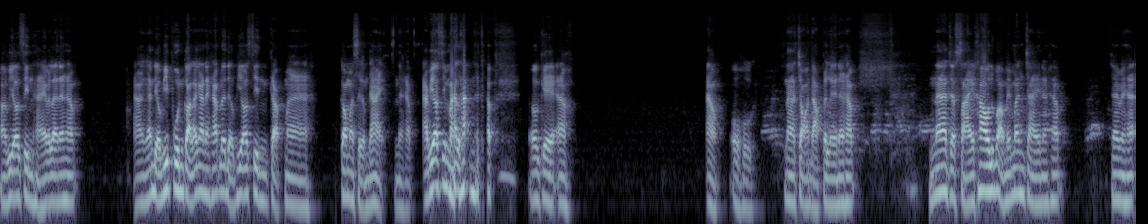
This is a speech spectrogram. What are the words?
อ่าพี่ออซินหายไปแล้วนะครับ อ่างั้นเดี๋ยวพี่พูนก่อนแล้วกันนะครับ แล้วเดี๋ยวพี่ออซินกลับมาก็มาเสริมได้นะครับอ่าพี่ออซินมาละนะครับ โอเคอ้าว อ้าวโอ้โหหน้าจอดับไปเลยนะครับ น่าจะสายเข้าหรือเปล่าไม่มั่นใจนะครับ ใช่ไหมฮะ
